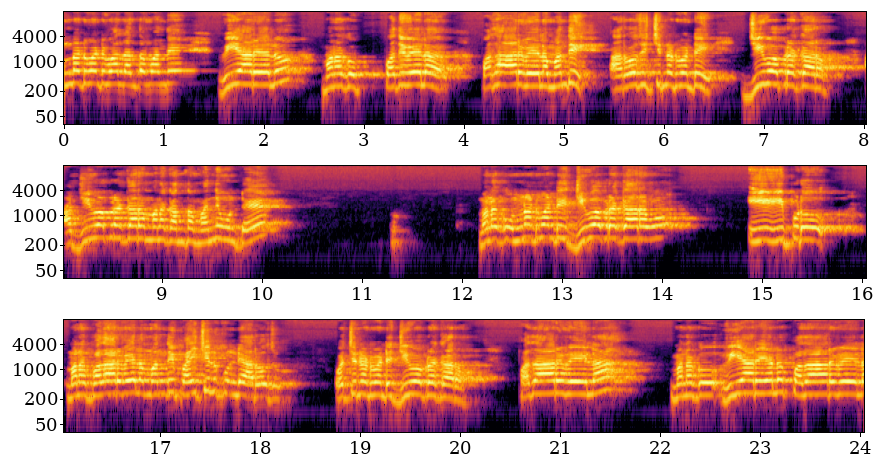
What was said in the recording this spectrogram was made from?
ఉన్నటువంటి వాళ్ళు ఎంతమంది? విఆర్ఏలు మనకు పదివేల పదహారు వేల మంది ఆ రోజు ఇచ్చినటువంటి జీవో ప్రకారం. ఆ జీవో ప్రకారం మనకు అంతమంది ఉంటే మనకు ఉన్నటువంటి జీవో ప్రకారము ఈ ఇప్పుడు మన పదహారు వేల మంది పైచిలకు ఉండే ఆ రోజు వచ్చినటువంటి జీవో ప్రకారం పదహారు వేల మనకు విఆర్ఏలో పదహారు వేల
